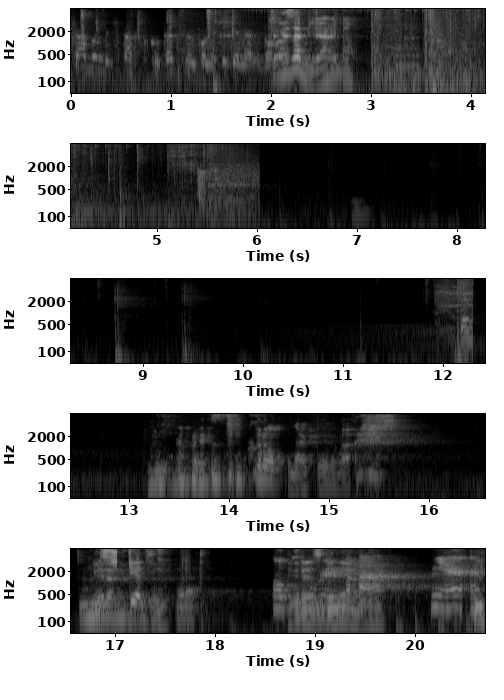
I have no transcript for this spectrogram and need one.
Chciałbym być tak skutecznym politykiem jak To nie zabija chyba. Jest okropna, kurwa. Jest robię świetny. tego. O Ta gra jest genialna. Nie.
